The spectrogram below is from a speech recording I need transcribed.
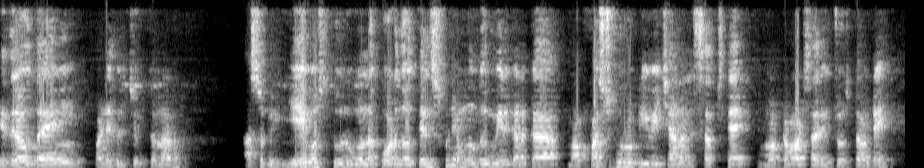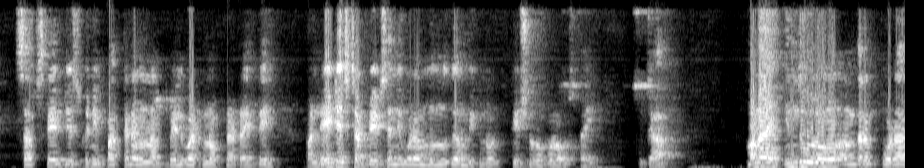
ఎదురవుతాయని పండితులు చెప్తున్నారు. అసలు ఏ వస్తువులు ఉండకూడదో తెలుసుకునే ముందు మీరు కనుక మా first Guru TV channel subscribe మొట్టమొదటిసారి చూస్తూ ఉంటే సబ్స్క్రైబ్ చేసుకుని పక్కనే ఉన్న బెల్ బటన్ నొక్కినట్టయితే మా లేటెస్ట్ అప్డేట్స్ అన్ని కూడా ముందుగా మీకు నోటిఫికేషన్ రూపంలో వస్తాయి. ఇక మన హిందువులు అందరం కూడా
